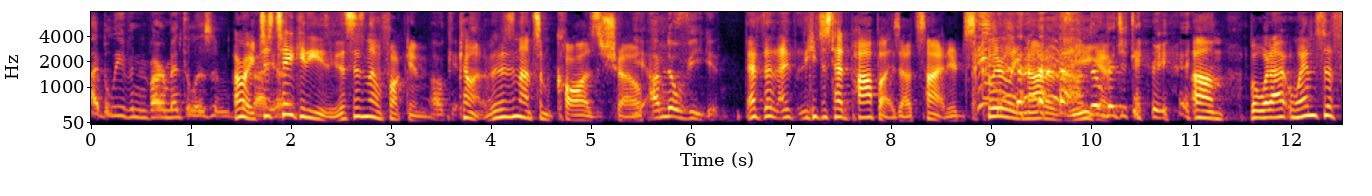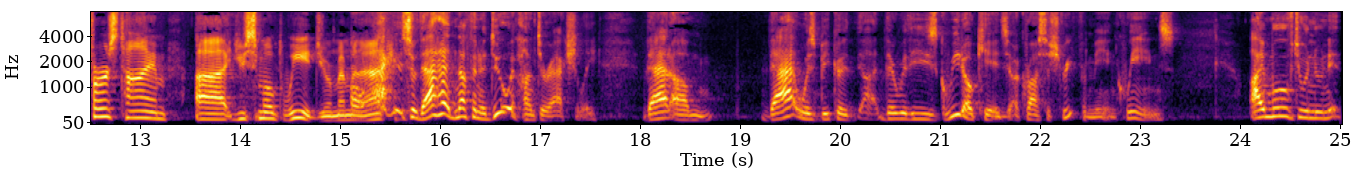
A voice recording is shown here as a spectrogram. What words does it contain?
I believe in environmentalism. All right, just I, uh, take it easy. This is no fucking. Okay. Come on, this is not some cause show. yeah, I'm no vegan. That, that, I, he just had Popeyes outside. It's clearly not a I'm no vegan. vegetarian. um, but what I, when's the first time uh, you smoked weed? Do you remember that? Actually, so that had nothing to do with Hunter. Actually, that um, that was because uh, there were these Guido kids across the street from me in Queens. I moved to a new.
